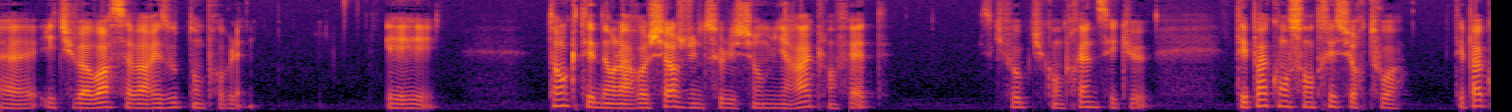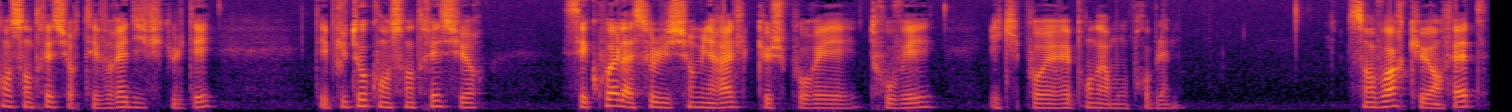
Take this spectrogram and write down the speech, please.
euh, et tu vas voir, ça va résoudre ton problème. Et tant que tu es dans la recherche d'une solution miracle, en fait, ce qu'il faut que tu comprennes, c'est que t'es pas concentré sur toi, t'es pas concentré sur tes vraies difficultés, tu es plutôt concentré sur c'est quoi la solution miracle que je pourrais trouver et qui pourrait répondre à mon problème. Sans voir que, en fait,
